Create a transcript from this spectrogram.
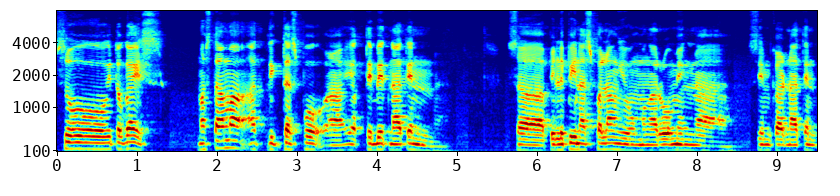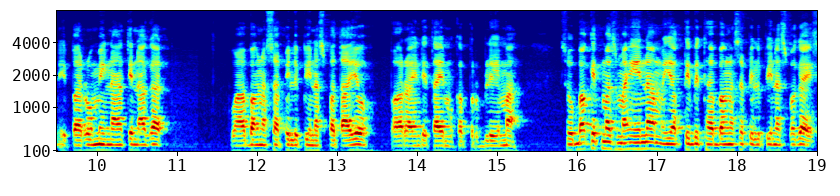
So, ito guys, mas tama at ligtas po uh, i-activate natin sa Pilipinas pa lang yung mga roaming na SIM card natin, ipa-roaming natin agad habang nasa Pilipinas pa tayo para hindi tayo makaproblema. So, bakit mas mainam i-activate habang nasa Pilipinas pa guys?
